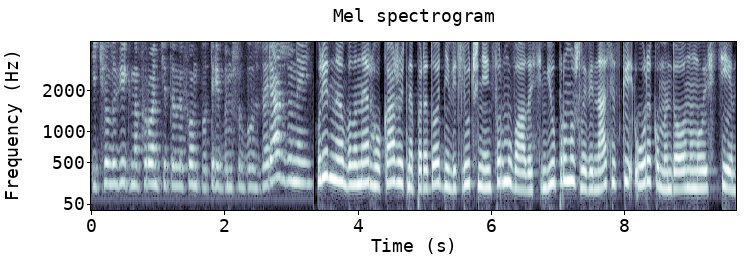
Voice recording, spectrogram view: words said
і чоловік на фронті телефон потрібен, щоб був заряджений. У Рівнеобленерго кажуть, напередодні відключення інформували сім'ю про можливі наслідки у рекомендованому листі.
